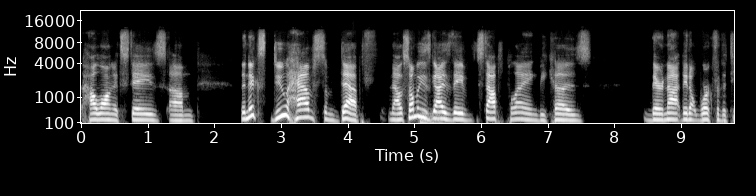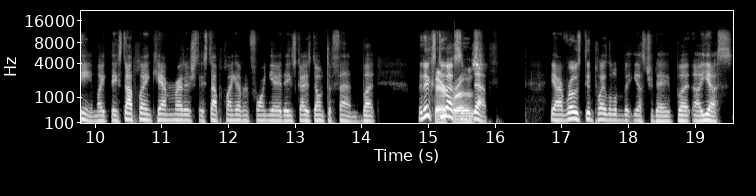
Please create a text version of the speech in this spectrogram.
how long it stays. Um, the Knicks do have some depth now. Some of these Mhm. guys they've stopped playing because they're not they don't work for the team. Like they stopped playing Cam Reddish, they stopped playing Evan Fournier. These guys don't defend, but the Knicks Derrick do have Rose. some depth. Yeah, Rose did play a little bit yesterday, but uh, yes,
